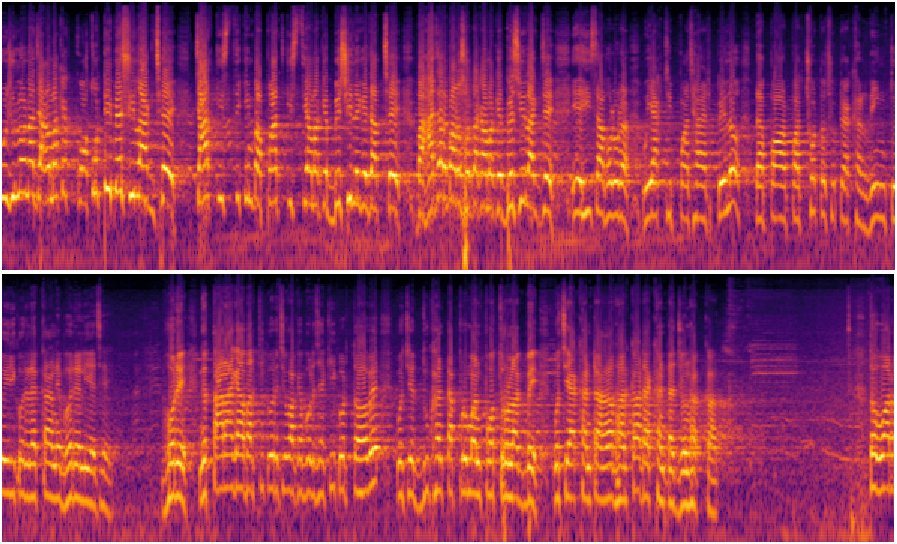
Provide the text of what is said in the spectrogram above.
বুঝলো না যে আমাকে কতটি বেশি লাগছে। চার কিস্তি কিংবা পাঁচ কিস্তি আমাকে বেশি লেগে যাচ্ছে বা হাজার বারোশো টাকা আমাকে বেশি লাগছে। এই হিসাব হলো না, ওই একটি পাঁচ হাজার পেল তা পাওয়ার পর ছোট ছোট একটা রিং তৈরি করে কানে ভরে নিয়েছে। ভরে, কিন্তু তার আগে আবার কি করেছে? ওকে বলেছে, কি করতে হবে? বলছে দুখানটা প্রমাণপত্র লাগবে। বলছে একখানটা আধার কার্ড, একখানটা জোনহাক কার্ড। তো ওর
